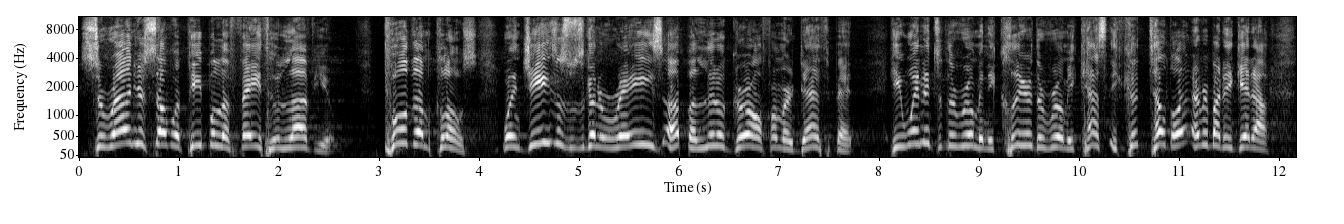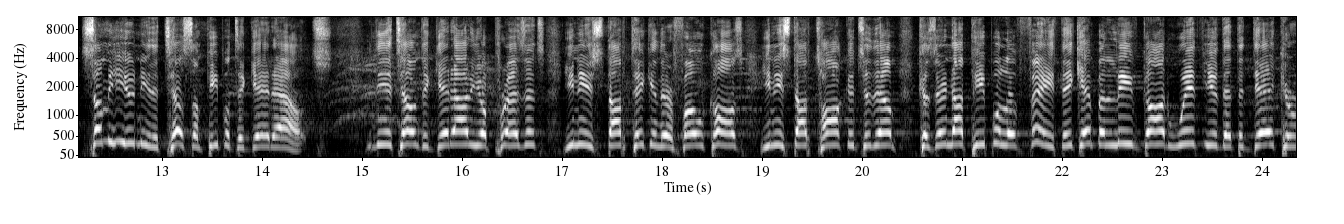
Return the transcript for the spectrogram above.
Surround yourself with people of faith who love you. Pull them close. When Jesus was going to raise up a little girl from her deathbed, he went into the room and he cleared the room. He cast, he could tell everybody to get out. Some of you need to tell some people to get out. You need to tell them to get out of your presence. You need to stop taking their phone calls. You need to stop talking to them because they're not people of faith. They can't believe God with you that the dead can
